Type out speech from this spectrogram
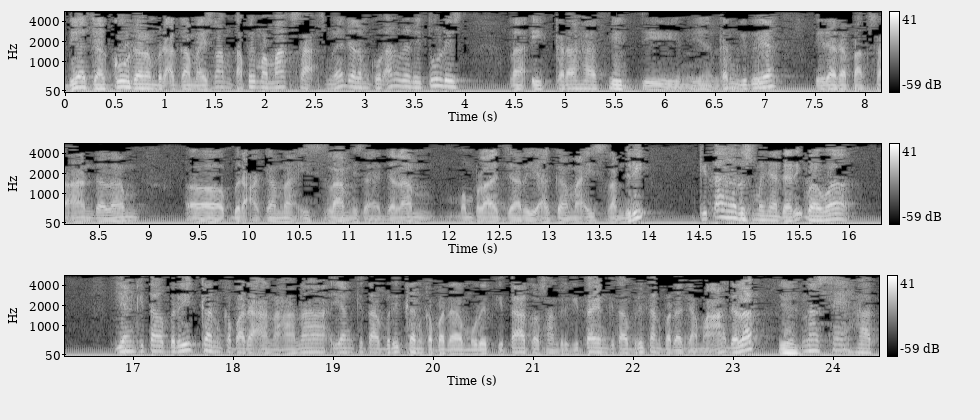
dia jago dalam beragama Islam tapi memaksa. Sebenarnya dalam Quran sudah ditulis la ikraha fiddin. Ya, kan begitu ya? Tidak ada paksaan dalam uh, beragama Islam misalnya dalam mempelajari agama Islam. Jadi kita harus menyadari bahwa yang kita berikan kepada anak-anak, yang kita berikan kepada murid kita atau santri kita, yang kita berikan pada jamaah adalah yeah. nasihat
